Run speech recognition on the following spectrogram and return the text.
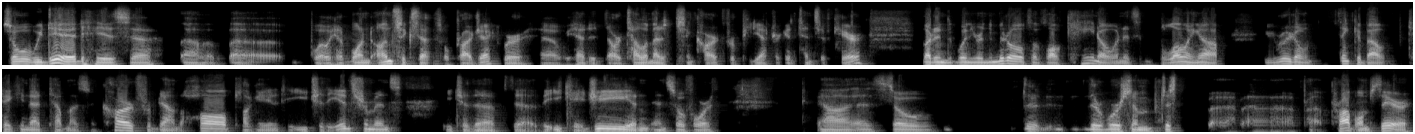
So what we did is uh, uh, uh, well, we had one unsuccessful project where uh, we had our telemedicine cart for pediatric intensive care. But in, when you're in the middle of a volcano and it's blowing up, you really don't think about taking that telemedicine card from down the hall, plugging it into each of the instruments, each of the, the, the EKG, and, and so forth. Uh, so there, there were some just uh, problems there.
